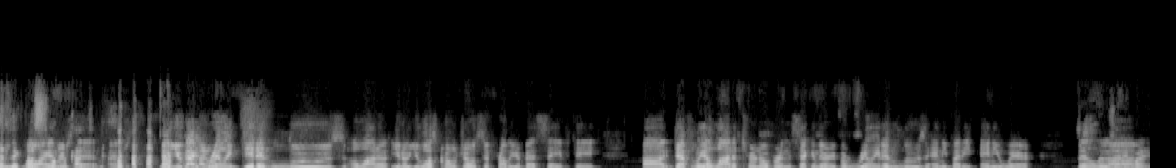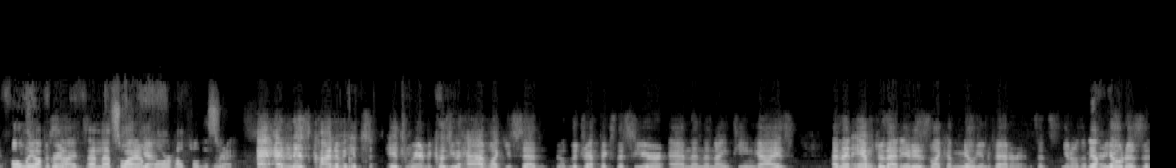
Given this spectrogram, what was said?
Nick No, I one of a kind. understand. I understand. Now you guys really didn't lose a lot of. You know, you lost Karl Joseph, probably your best safety. Uh, definitely a lot of turnover in the secondary, but really didn't lose anybody anywhere. Didn't lose Um, anybody. Only upgraded, besides- and that's why I'm yeah. more hopeful this year. Right. And, and it is kind of it's it's weird because you have like you said the draft picks this year and then the 19 guys, and then Mhm. after that it is like a million veterans. It's you know the Yep. Mariotas,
